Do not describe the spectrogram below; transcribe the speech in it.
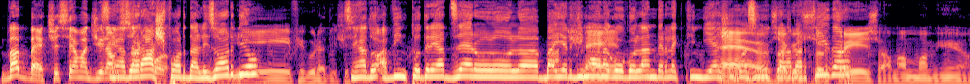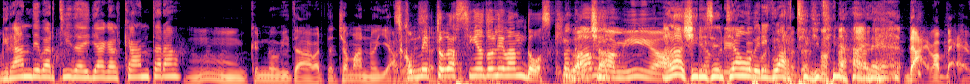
Vabbè, ci stiamo a girare Segnato un sacco. Rashford all'esordio. Sì, figurati. ci Segnato- ha vinto 3-0 il Bayern di certo. Monaco con l'Anderlecht in 10 Eh, quasi tutta la che partita. sorpresa, mamma mia. Grande partita di Thiago Alcantara. Mm, che novità, guarda, già mi ha annoiato. Scommetto che ha segnato Lewandowski. Vabbè. Mamma mia! Allora ci risentiamo per i quarti di finale. Dai, vabbè,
